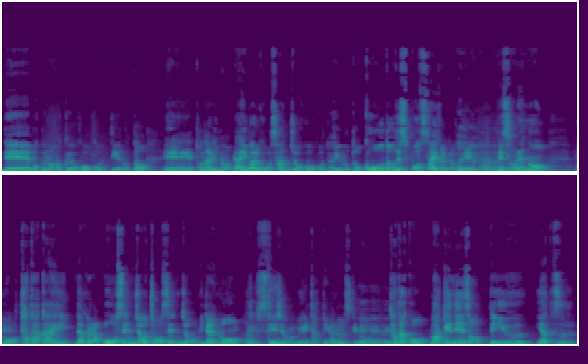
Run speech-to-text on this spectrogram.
で僕の白洋高校っていうのと、えー隣のライバル校三条高校っていうのと合同でスポーツ大会があって、でそれのもう戦いだから応戦場挑戦場みたいのをええ。ステージの上に立ってやるんですけど、ただこう負けねえぞっていうやつ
